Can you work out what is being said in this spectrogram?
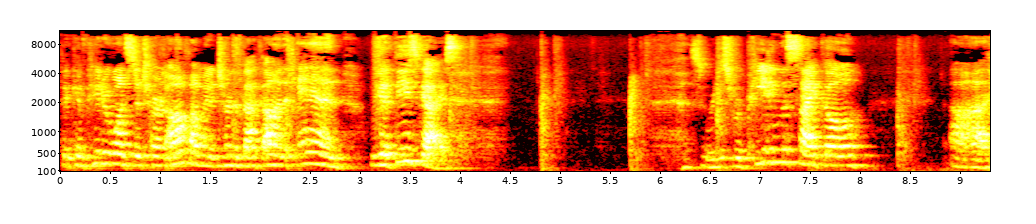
The computer wants to turn off. I'm going to turn it back on. And we got these guys. So we're just repeating the cycle. Uh,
